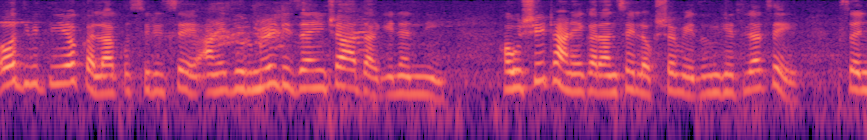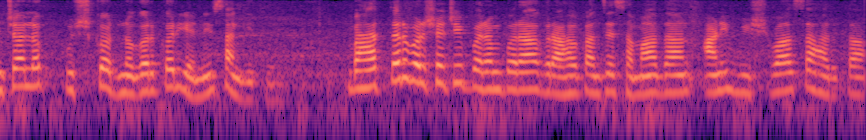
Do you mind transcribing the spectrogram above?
अद्वितीय कलाकुसरीचे आणि दुर्मिळ डिझाईनच्या दागिन्यांनी हौशी ठाणेकरांचे लक्ष वेधून घेतल्याचे संचालक पुष्कर नगरकर यांनी सांगितले. बहात्तर वर्षाची परंपरा ग्राहकांचे समाधान आणि विश्वासार्हता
